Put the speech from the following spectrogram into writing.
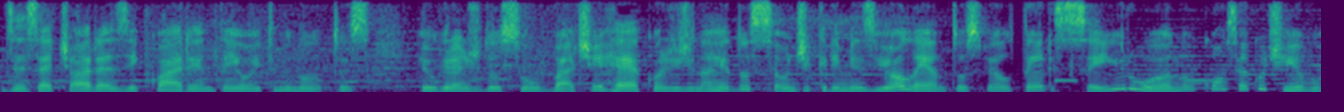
17 horas e 48 minutos, Rio Grande do Sul bate recorde na redução de crimes violentos pelo terceiro ano consecutivo.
